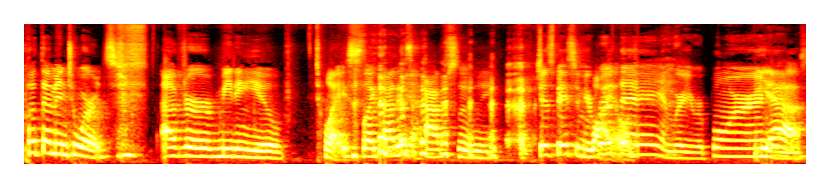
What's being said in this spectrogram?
put them into words after meeting you twice. Like that is absolutely Just based on your Wild. birthday and where you were born. Yeah.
